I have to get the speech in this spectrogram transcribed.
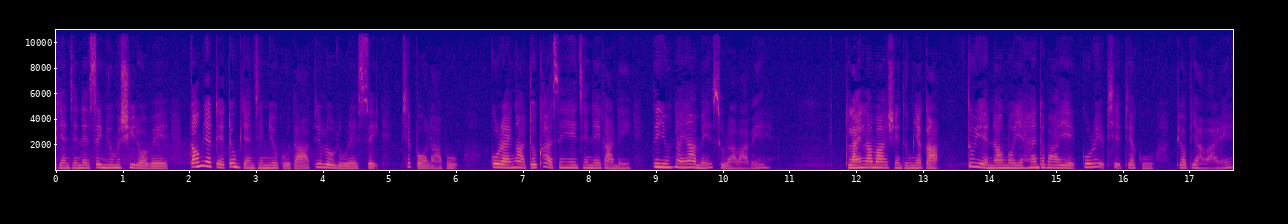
ပြန်ခြင်းနဲ့စိတ်မျိုးမရှိတော့ပဲကောင်းမြတ်တဲ့တုံပြန်ခြင်းမျိုးကိုသာပြုလုပ်လိုတဲ့စိတ်ဖြစ်ပေါ်လာဖို့ကိုယ်တိုင်ကဒုက္ခဆင်းရဲခြင်းတွေကနေသင်ယူနိုင်ရမယ်ဆိုတာပါပဲဒလိုင်းလာမအရှင်သူမြတ်ကသူ့ရဲ့နောင်တော်ယဟန်တစ်ပါးရဲ့ကိုရိအဖြစ်အပျက်ကိုပြောပြပါတယ်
